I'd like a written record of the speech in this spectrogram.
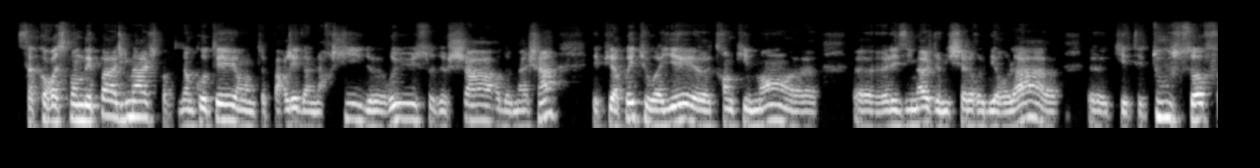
ça correspondait pas à l'image. D'un côté, on te parlait d'anarchie, de Russes, de chars, de machin, et puis après tu voyais euh, tranquillement les images de Michel Rubirola qui étaient tout sauf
